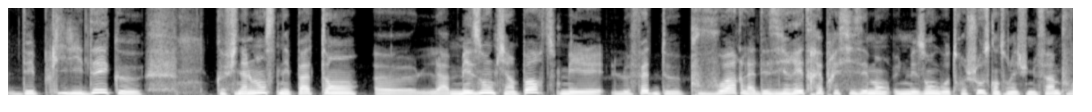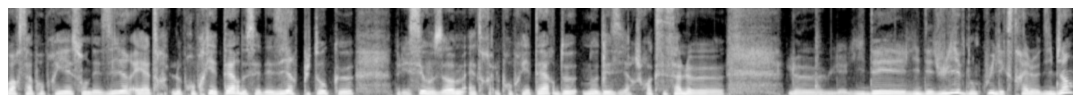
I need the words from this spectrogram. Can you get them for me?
déplie l'idée que que finalement ce n'est pas tant euh, la maison qui importe, mais le fait de pouvoir la désirer très précisément, une maison ou autre chose, quand on est une femme, pouvoir s'approprier son désir et être le propriétaire de ses désirs plutôt que de laisser aux hommes être le propriétaire de nos désirs. Je crois que c'est ça l'idée, du livre. Donc oui, l'extrait le dit bien.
